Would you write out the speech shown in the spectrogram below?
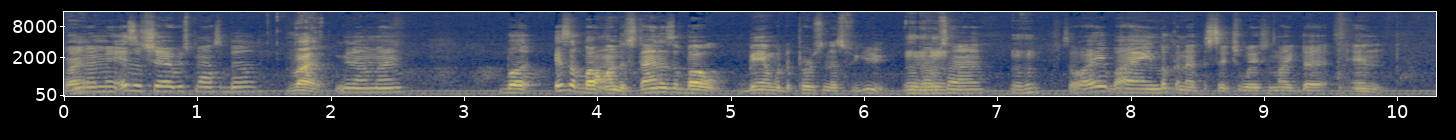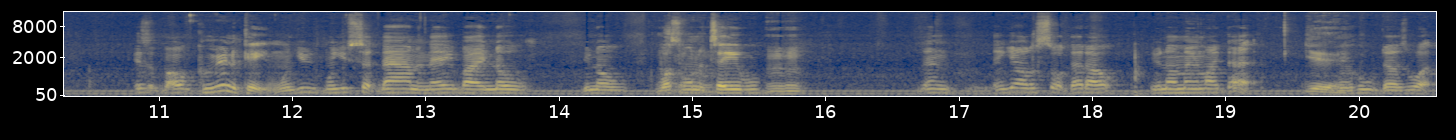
Right. You know what I mean? It's a shared responsibility. Right. You know what I mean? But it's about understanding. It's about being with the person that's for you. You know what I'm Mhm. saying? Mm-hmm. So everybody ain't looking at the situation like that, and it's about communicating. When you when you sit down and everybody know, you know what's on the table, Mm-hmm. then then y'all to sort that out. You know what I mean? Like that. Yeah. And who does what?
